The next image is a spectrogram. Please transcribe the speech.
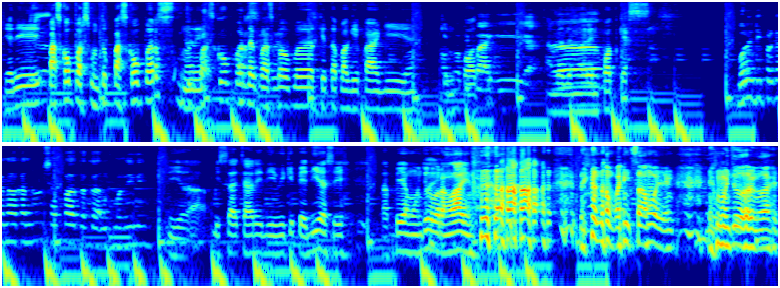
Jadi pas kopers untuk pas kopers Untuk Paskopers. Untuk pas kopers kita pagi-pagi ya. Bikin pagi ya. sambil Eh, dengerin podcast. Boleh diperkenalkan dulu siapa kakak Lukman ini? Iya, bisa cari di Wikipedia sih. Tapi yang muncul orang lain. Dengan nama yang sama yang yang muncul orang lain.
